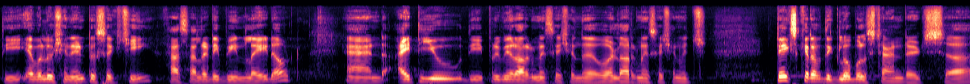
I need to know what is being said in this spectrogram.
the evolution into 6G, has already been laid out. And ITU, the premier organization, the world organization, which takes care of the global standards, uh,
